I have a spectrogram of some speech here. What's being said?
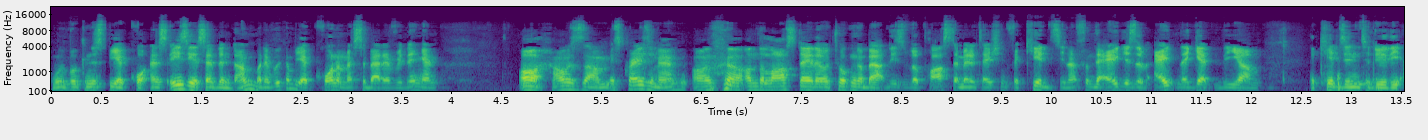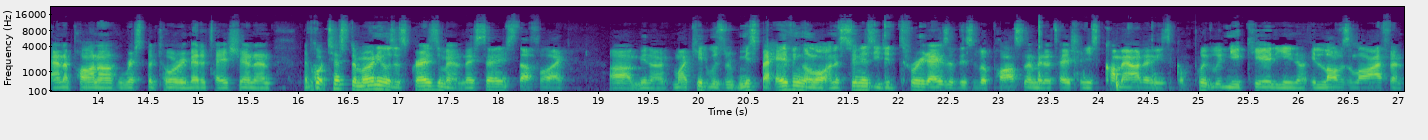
we, can just be a, it's easier said than done, but if we can be equanimous about everything and Oh, I was um, it's crazy, man. On on the last day, they were talking about this vipassana meditation for kids. You know, from the ages of eight, they get the um, the kids in to do the anapana respiratory meditation, and they've got testimonials. It's crazy, man. They say stuff like, um, you know, my kid was misbehaving a lot, and as soon as he did three days of this vipassana meditation, he's come out and he's a completely new kid. You know, he loves life, and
